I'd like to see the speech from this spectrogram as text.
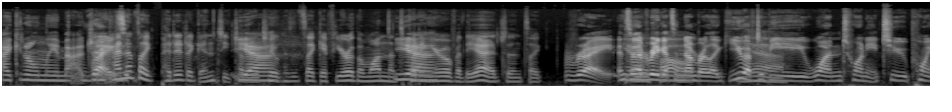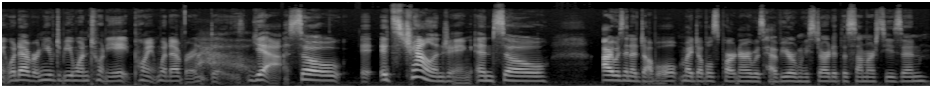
I can only imagine. Right. Kind of like pitted against each other Yeah. too, because it's like if you're the one that's Yeah. putting you over the edge, then it's like Right. And so everybody gets a number like you have to Yeah. be 122 point whatever and you have to be 128 point whatever and d- yeah. So it's challenging. And so I was in a double. My doubles partner was heavier when we started the summer season.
